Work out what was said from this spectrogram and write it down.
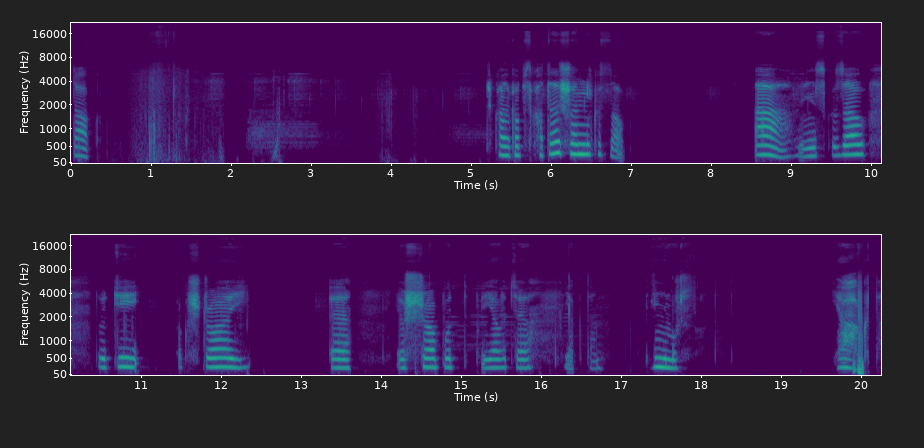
Так. Чекай, як обсхати, що він мені казав. А, він сказав тоді, якщо, е, якщо появиться, як там, я не можу згадати. Як там?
